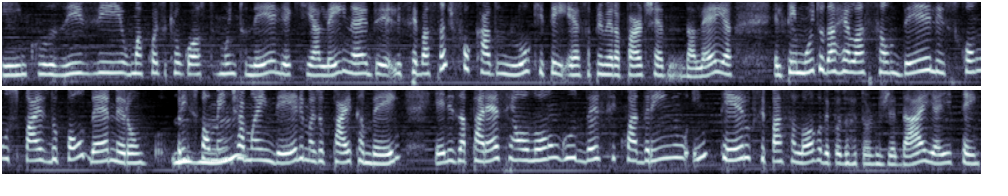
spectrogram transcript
e inclusive uma coisa que eu gosto muito nele é que além, né, de ele ser bastante focado no Luke, tem essa primeira parte é da Leia, ele tem muito da relação deles com os pais do Paul Dameron, principalmente uhum. a mãe dele, mas o pai também. Eles aparecem ao longo desse quadrinho inteiro que se passa logo depois do Retorno de Jedi, e aí tem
